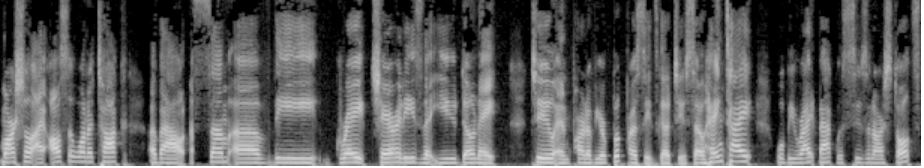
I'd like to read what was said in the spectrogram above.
Marshall. I also want to talk about some of the great charities that you donate to and part of your book proceeds go to. So hang tight. We'll be right back with Susan R. Stoltz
